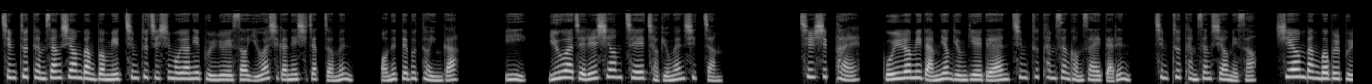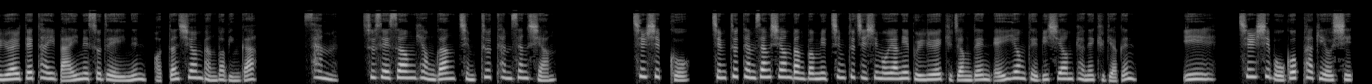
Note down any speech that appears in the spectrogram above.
침투 탐상 시험 방법 및 침투 지시 모양의 분류에서 유화 시간의 시작점은 어느 때부터인가? 2. 유화제를 시험체에 적용한 시점. 78. 보일러 및 압력 용기에 대한 침투 탐상 검사에 따른 침투 탐상 시험에서 시험 방법을 분류할 때 Type I Method A는 어떤 시험 방법인가? 3. 수세성 형광 침투 탐상 시험. 79. 침투 탐상 시험 방법 및 침투 지시 모양의 분류에 규정된 A형 대비 시험편의 규격은 1. 75 곱하기 50.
